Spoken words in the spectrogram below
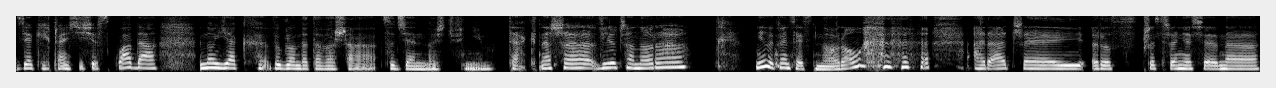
z jakich części się składa, no i jak wygląda ta wasza codzienność w nim? Tak, nasza wilcza nora nie do końca jest norą, a raczej rozprzestrzenia się na,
